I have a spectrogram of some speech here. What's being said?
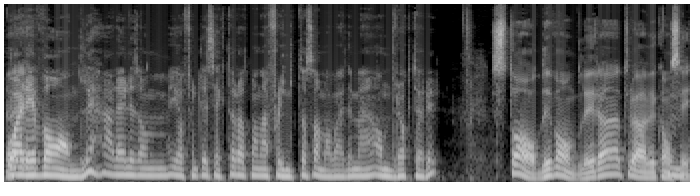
Og er det vanlig er det liksom i offentlig sektor at man er flink til å samarbeide med andre aktører? Stadig vanligere, tror jeg vi kan mm. si.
